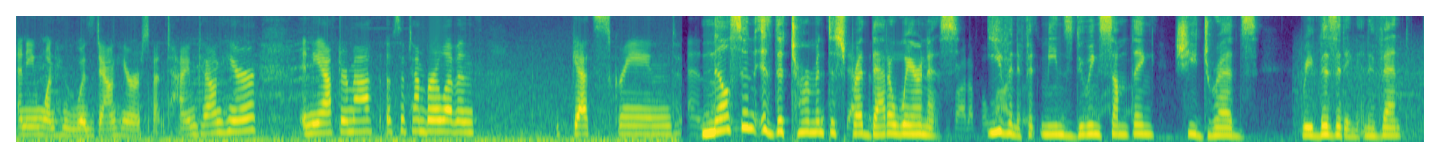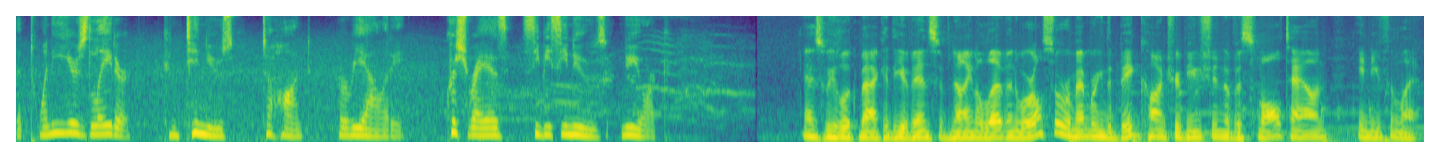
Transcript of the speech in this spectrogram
anyone who was down here or spent time down here in the aftermath of September 11th gets screened. Nelson is determined to spread that awareness, even if it means doing something she dreads, revisiting an event that 20 years later continues to haunt her reality. Chris Reyes, CBC News, New York. As we look back at the events of 9 11, we're also remembering the big contribution of a small town in Newfoundland.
